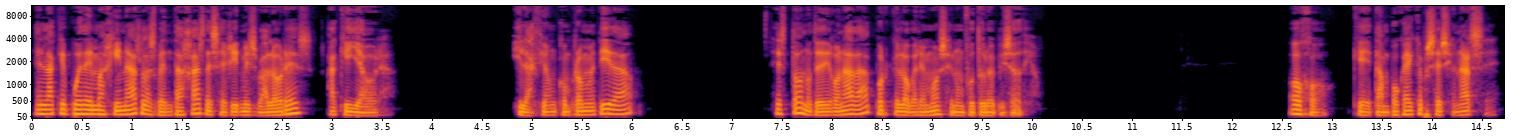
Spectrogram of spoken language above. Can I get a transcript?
en la que pueda imaginar las ventajas de seguir mis valores aquí y ahora. Y la acción comprometida. Esto no te digo nada porque lo veremos en un futuro episodio. Ojo, que tampoco hay que obsesionarse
